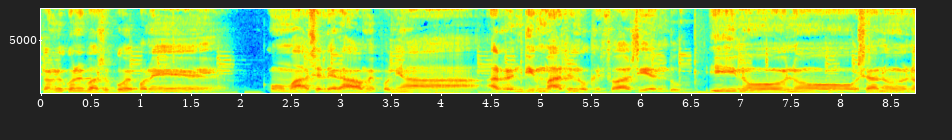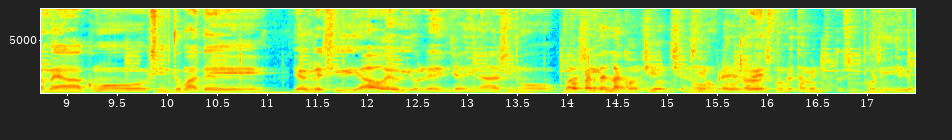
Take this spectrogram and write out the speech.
También con el bazuco me pone como más acelerado, me pone a, a, rendir más en lo que estoy haciendo y no, no, o sea, no, no me da como síntomas de, de, agresividad o de violencia ni nada, sino... No perder la conciencia, no, siempre es completamente tus cinco sentidos.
